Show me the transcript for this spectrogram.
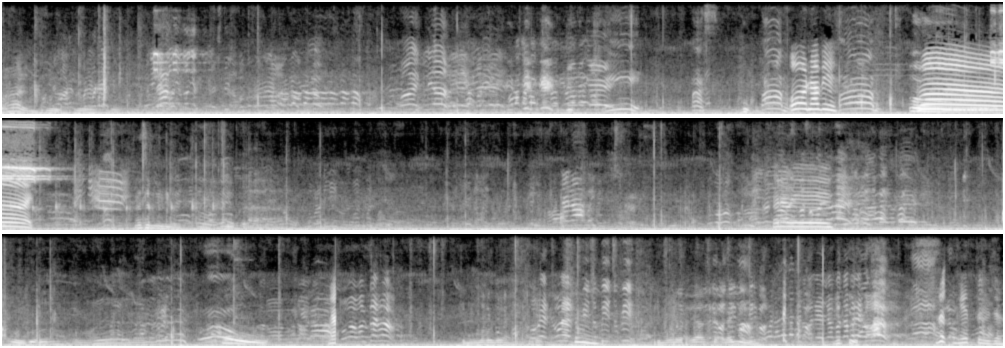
Ah, good, good, good. Ni. Pas. Bam. Oh Nabi. Bam. Oh. Good. Macam ni. Good Nabi. Oh, good, good. Oh. Oh. Ya. Cemurah dia. Hmm. Cemurah tak payah angkat kayu. Gitu. Zek gitu je.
